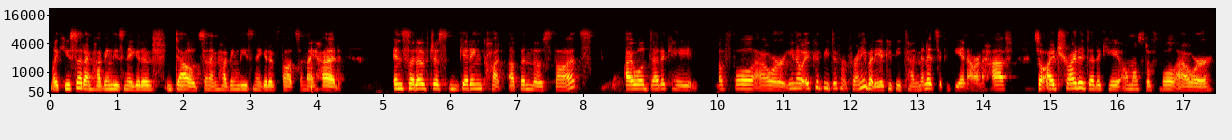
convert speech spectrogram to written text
like you said, I'm having these negative doubts and I'm having these negative thoughts in my head, instead of just getting caught up in those thoughts, I will dedicate a full hour. You know it could be different for anybody. It could be 10 minutes. It could be an hour and a half. So i try to dedicate almost a full hour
